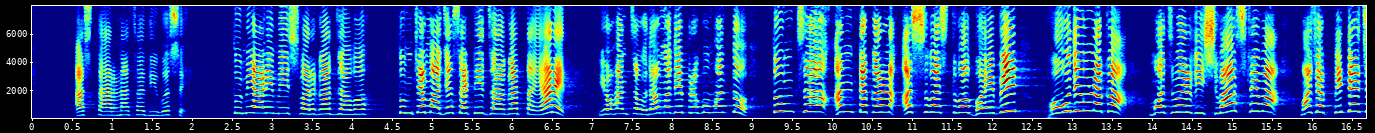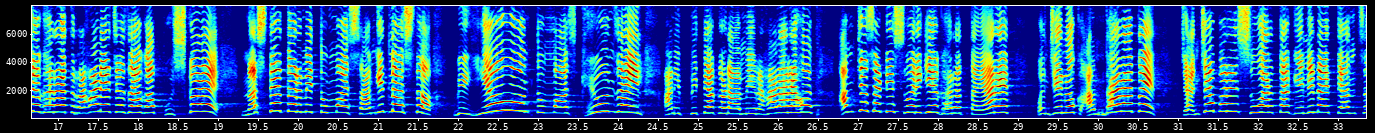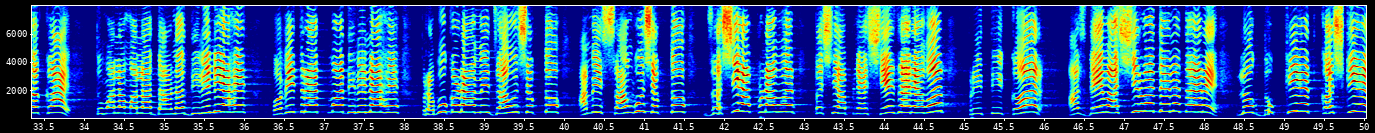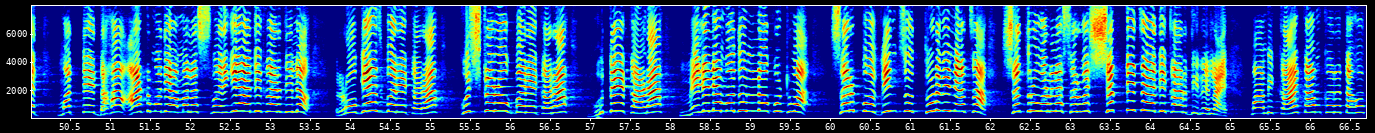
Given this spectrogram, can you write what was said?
आज तारणाचा दिवस आहे. तुम्ही आणि मी स्वर्गात जावं. तुमच्या माझ्यासाठी जागा तयार आहेत. योहान चौदामध्ये प्रभू म्हणतो तुमचं अंतकरण अस्वस्थ व भयभीत होऊ देऊ नका. मजवर विश्वास ठेवा. माझ्या पित्याच्या घरात राहण्याच्या जागा पुष्कळ आहे. नसत्या तर मी तुम्हाला सांगितलं असतं मी येऊन तुम्हा घेऊन जाईल आणि पित्याकडं आम्ही राहणार आहोत. आमच्यासाठी स्वर्गीय घरं तयार आहेत पण जे लोक अंधारात आहेत ज्यांच्यापर्यंत सुवार्ता गेली नाही त्यांचं काय? तुम्हाला मला दानं दिलेली आहेत. पवित्र आत्मा दिलेला आहे. प्रभूकडे आम्ही जाऊ शकतो आम्ही सांगू शकतो जशी आपणावर तशी आपल्या शेजाऱ्यावर प्रीती कर. आज देव आशीर्वाद द्यायला तयार आहे. लोक दुःखी आहेत कष्टी आहेत. मग ते दहा आठमध्ये आम्हाला स्वर्गीय अधिकार दिलं. रोग्यास बरे करा कुष्ठरोग बरे करा भूते काढा मेलेल्या मधून लोक उठवा. सर्प विंचू तुडविण्याचा शत्रूवरला सर्व शक्तीचा अधिकार दिलेला आहे. मग आम्ही काय काम करत आहोत?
